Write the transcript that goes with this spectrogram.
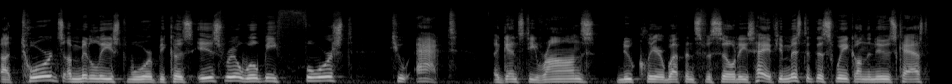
uh, towards a Middle East war because Israel will be forced to act against Iran's nuclear weapons facilities. Hey, if you missed it this week on the newscast,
